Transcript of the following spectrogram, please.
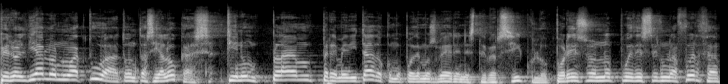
Pero el diablo no actúa a tontas y a locas, tiene un plan premeditado, como podemos ver en este versículo. Por eso no puede ser una fuerza,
